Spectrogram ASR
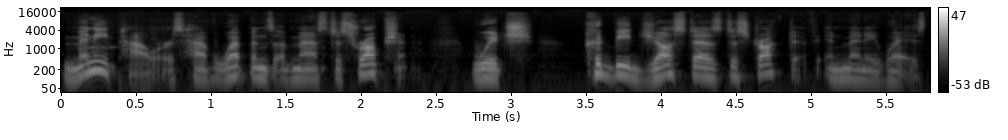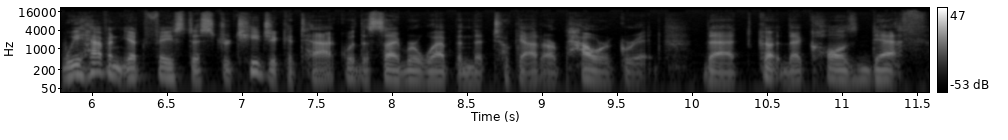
many powers have weapons of mass disruption, which could be just as destructive in many ways. We haven't yet faced a strategic attack with a cyber weapon that took out our power grid, that that caused death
